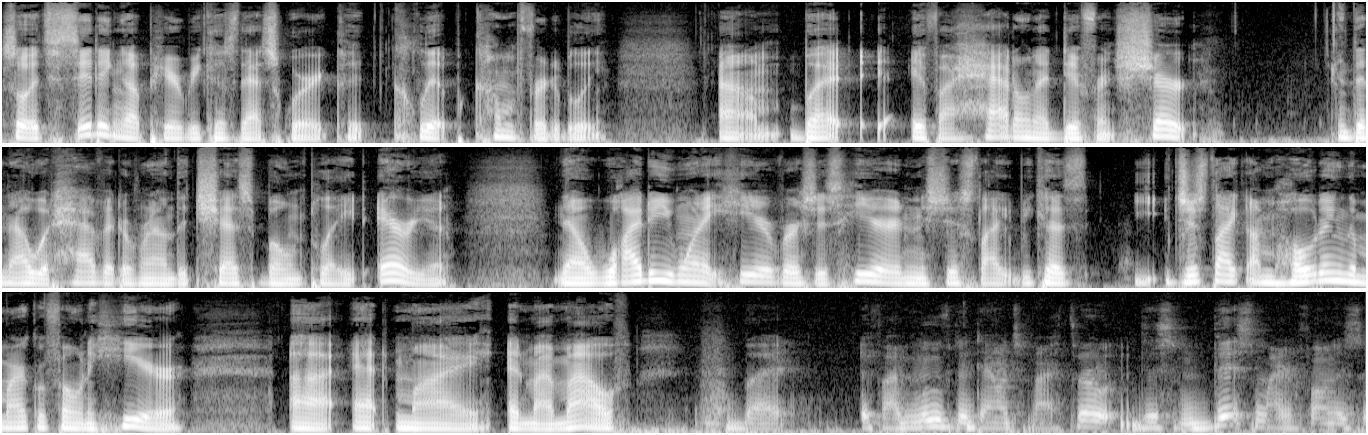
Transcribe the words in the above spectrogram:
So it's sitting up here because that's where it could clip comfortably. Um, but if I had on a different shirt, then I would have it around the chest bone plate area. Now, why do you want it here versus here? And it's just like because just like I'm holding the microphone here uh, at my at my mouth, but if I moved it down to my throat, this this microphone is,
